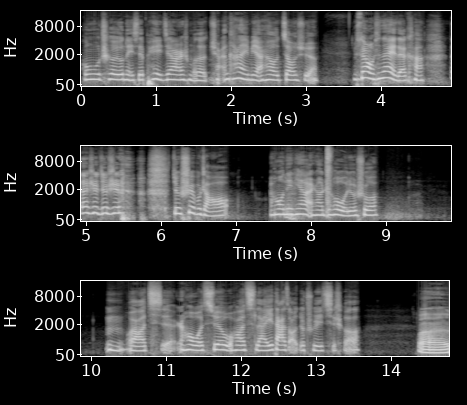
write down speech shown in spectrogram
公路车有哪些配件什么的，全看一遍，还有教学。虽然我现在也在看，但是就是 就睡不着。然后那天晚上之后，我就说，嗯，我要骑。然后我七月五号起来，一大早就出去骑车了。呃，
